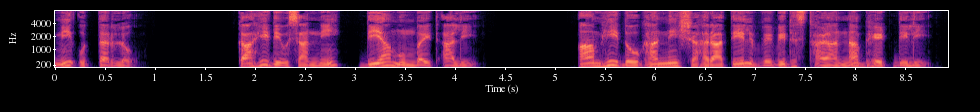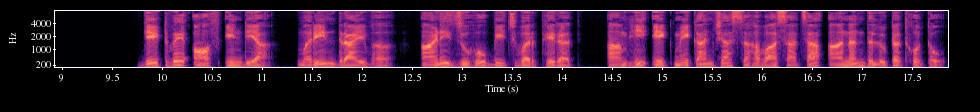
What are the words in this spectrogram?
मी उत्तरलो. काही दिवसांनी दिया मुंबईत आली. आम्ही दोघांनी शहरातील विविध स्थळांना भेट दिली. Gateway of India Marine Drive आणि जुहू बीचवर फिरत आम्ही एकमेकांच्या सहवासाचा आनंद लुटत होतो.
